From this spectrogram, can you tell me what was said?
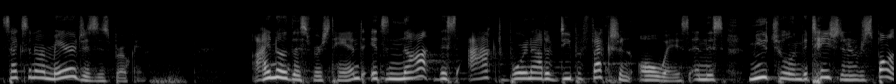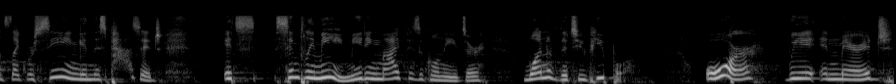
sex in our marriages is broken. I know this firsthand. It's not this act born out of deep affection always and this mutual invitation and response like we're seeing in this passage. It's simply me meeting my physical needs or one of the two people. Or we in marriage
